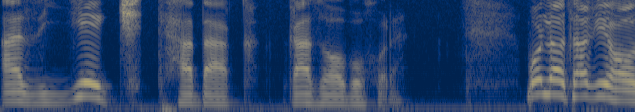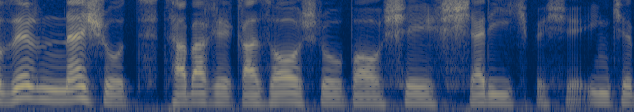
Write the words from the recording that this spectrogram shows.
از یک طبق غذا بخورن. ملا تقی حاضر نشد طبق غذاش رو با شیخ شریک بشه اینکه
